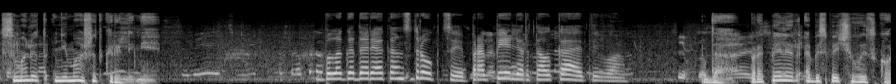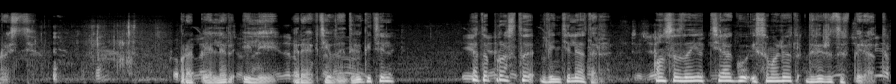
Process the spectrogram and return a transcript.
Самолет не машет крыльями. Благодаря конструкции пропеллер толкает его. Да, пропеллер обеспечивает скорость. Пропеллер или реактивный двигатель — это просто вентилятор. Он создает тягу, и самолет движется вперед.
